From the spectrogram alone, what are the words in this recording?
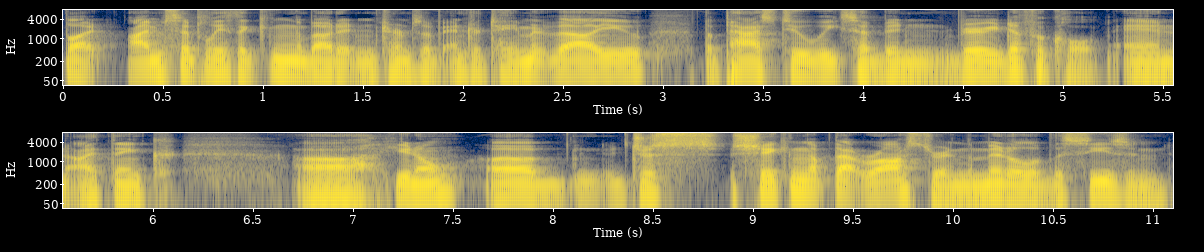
but I'm simply thinking about it in terms of entertainment value. The past two weeks have been very difficult, and I think, uh, you know, uh, just shaking up that roster in the middle of the season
